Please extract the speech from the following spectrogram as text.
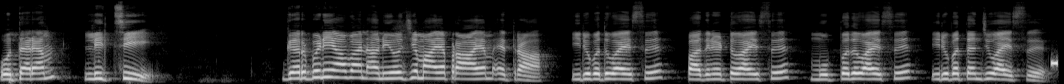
ഉത്തരം ലിച്ചി. ഗർഭിണിയാവാൻ അനുയോജ്യമായ പ്രായം എത്ര? ഇരുപത് വയസ്സ് പതിനെട്ട് വയസ്സ് മുപ്പത് വയസ്സ് ഇരുപത്തഞ്ച് വയസ്സ്.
